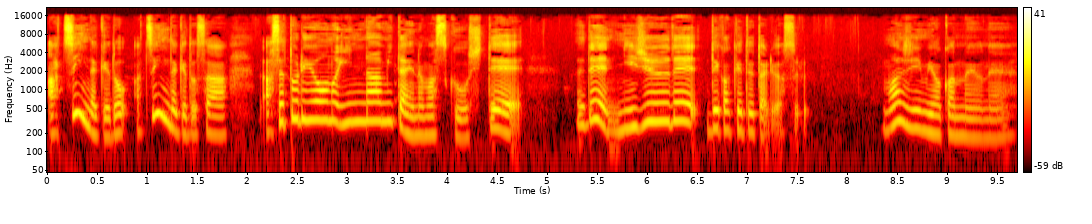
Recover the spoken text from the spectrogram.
暑いんだけど暑いんだけどさ汗取り用のインナーみたいなマスクをしてで二重で出かけてたりはする。マジ意味わかんないよね。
